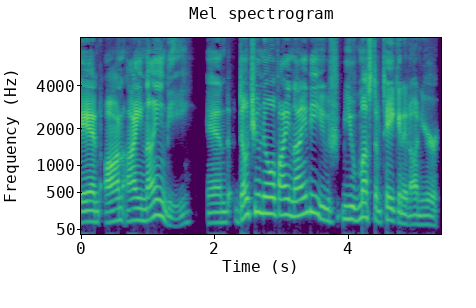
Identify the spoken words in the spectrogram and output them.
and on I ninety, and don't you know of I ninety? You you must have taken it on your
